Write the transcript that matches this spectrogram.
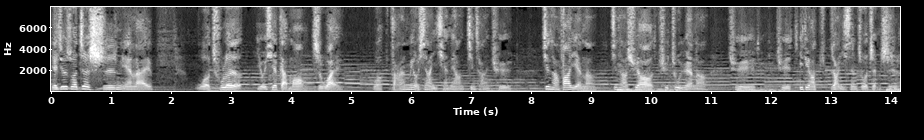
也就是说，这十年来，我除了有一些感冒之外，我反而没有像以前那样经常去、经常发炎呢、啊，经常需要去住院呢、啊，去去一定要让医生做诊治。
